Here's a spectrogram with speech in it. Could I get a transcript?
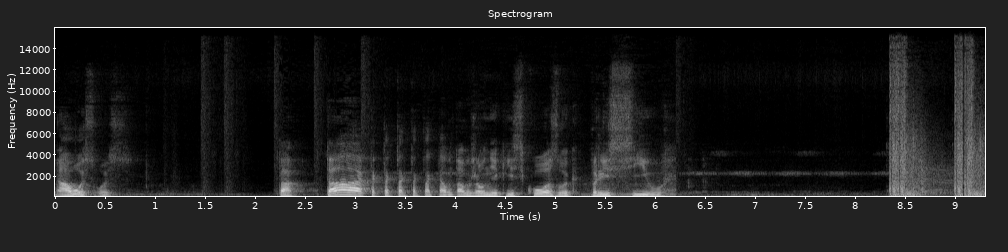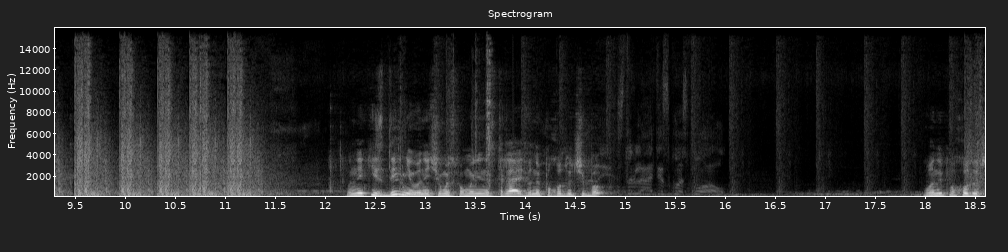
А, ось, ось. Так. Так, так, так, так, так, так, там, там же он якийсь козлик присів. Вони якісь дивні, вони чомусь по мені не стріляють, вони походу чи бо. Вони походу ч...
